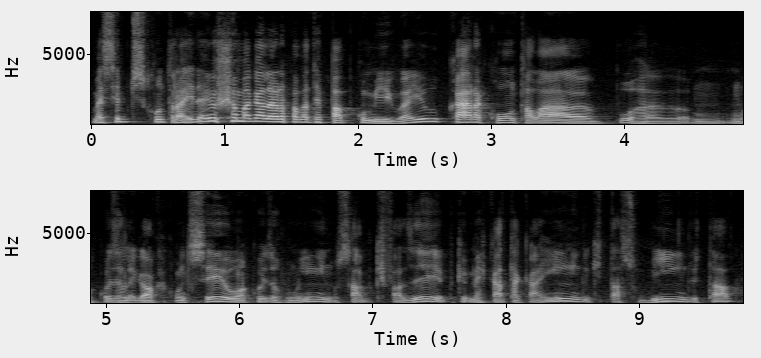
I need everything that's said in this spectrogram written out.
mas sempre descontraído. Aí eu chamo a galera para bater papo comigo. Aí o cara conta lá, porra, um- uma coisa legal que aconteceu, uma coisa ruim, não sabe o que fazer, porque o mercado tá caindo, que tá subindo e tal.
